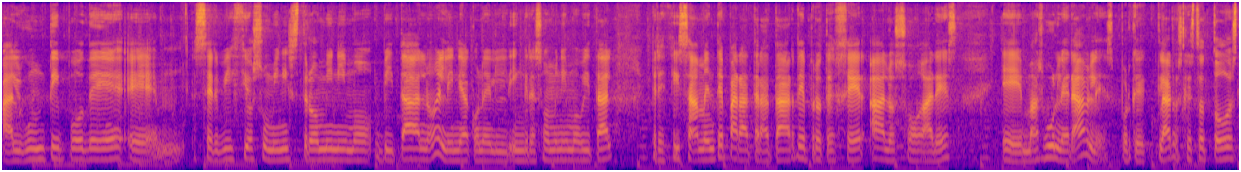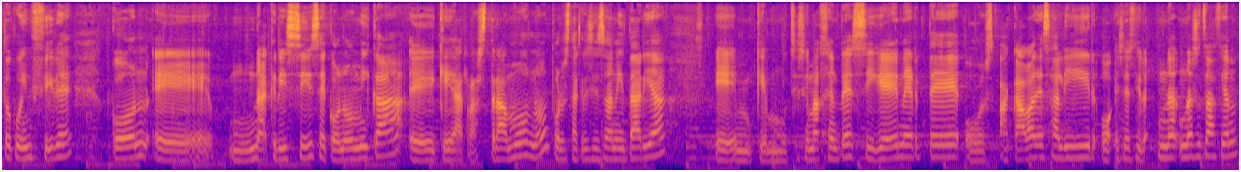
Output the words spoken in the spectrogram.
algún tipo de servicio, suministro mínimo vital, ¿no? en línea con el ingreso mínimo vital, precisamente para tratar de proteger a los hogares más vulnerables, porque claro, es que esto, todo esto coincide con una crisis económica eh, que arrastramos ¿no? por esta crisis sanitaria, que muchísima gente sigue en ERTE o acaba de salir, o, es decir, una, una situación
